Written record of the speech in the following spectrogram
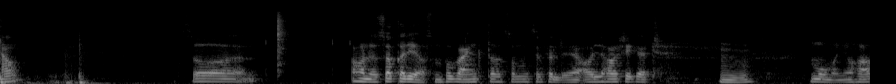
Ja. Så har han jo Zakariassen på benk, da, som selvfølgelig alle har sikkert. Mhm. Må man jo ha.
